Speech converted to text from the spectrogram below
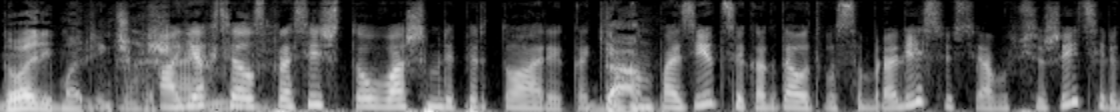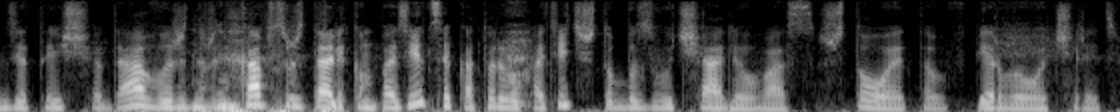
Говори, Мариночка. А я хотела спросить, что в вашем репертуаре? Какие Да. композиции, когда вот вы собрались у себя в общежитии или где-то еще, да, вы же наверняка обсуждали композиции, которые вы хотите, чтобы звучали у вас. Что это в первую очередь?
